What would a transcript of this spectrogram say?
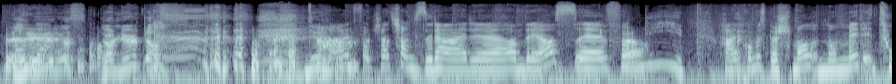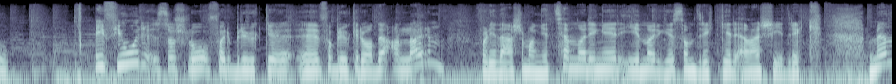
Lures. Du har lurt oss. Du har fortsatt sjanser her, eh, Andreas, eh, fordi her kommer spørsmål nummer to. I fjor så slo forbruker, eh, Forbrukerrådet alarm fordi det er så mange tenåringer i Norge som drikker energidrikk. Men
